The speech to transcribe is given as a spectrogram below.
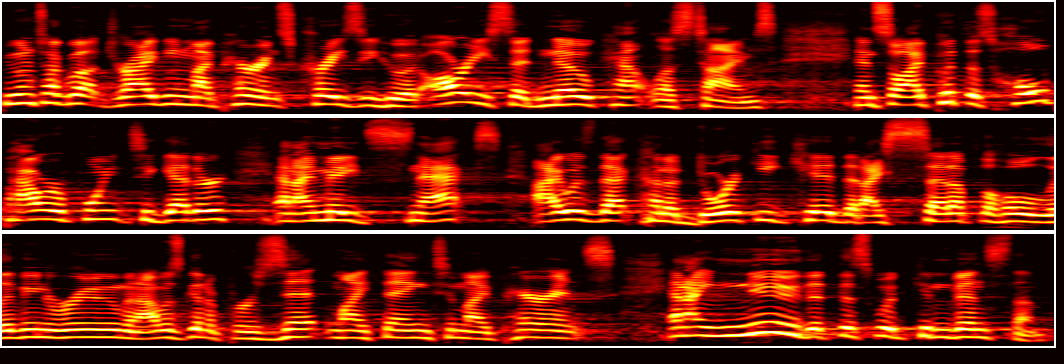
You want to talk about driving my parents crazy, who had already said no countless times. And so I put this whole PowerPoint together and I made snacks. I was that kind of dorky kid that I set up the whole living room and I was going to present my thing to my parents. And I knew that this would convince them.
